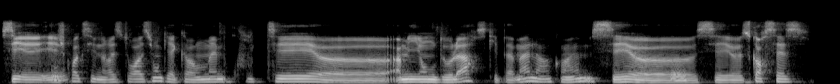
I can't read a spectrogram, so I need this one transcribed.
C'est et je crois que c'est une restauration qui a quand même coûté euh, un million de dollars, ce qui est pas mal hein, quand même. C'est euh, c'est Scorsese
